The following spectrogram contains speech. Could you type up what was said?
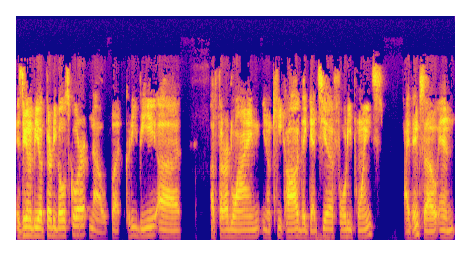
is he going to be a 30 goal scorer? No, but could he be uh, a third line, you know, key cog that gets you 40 points? I think so. And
